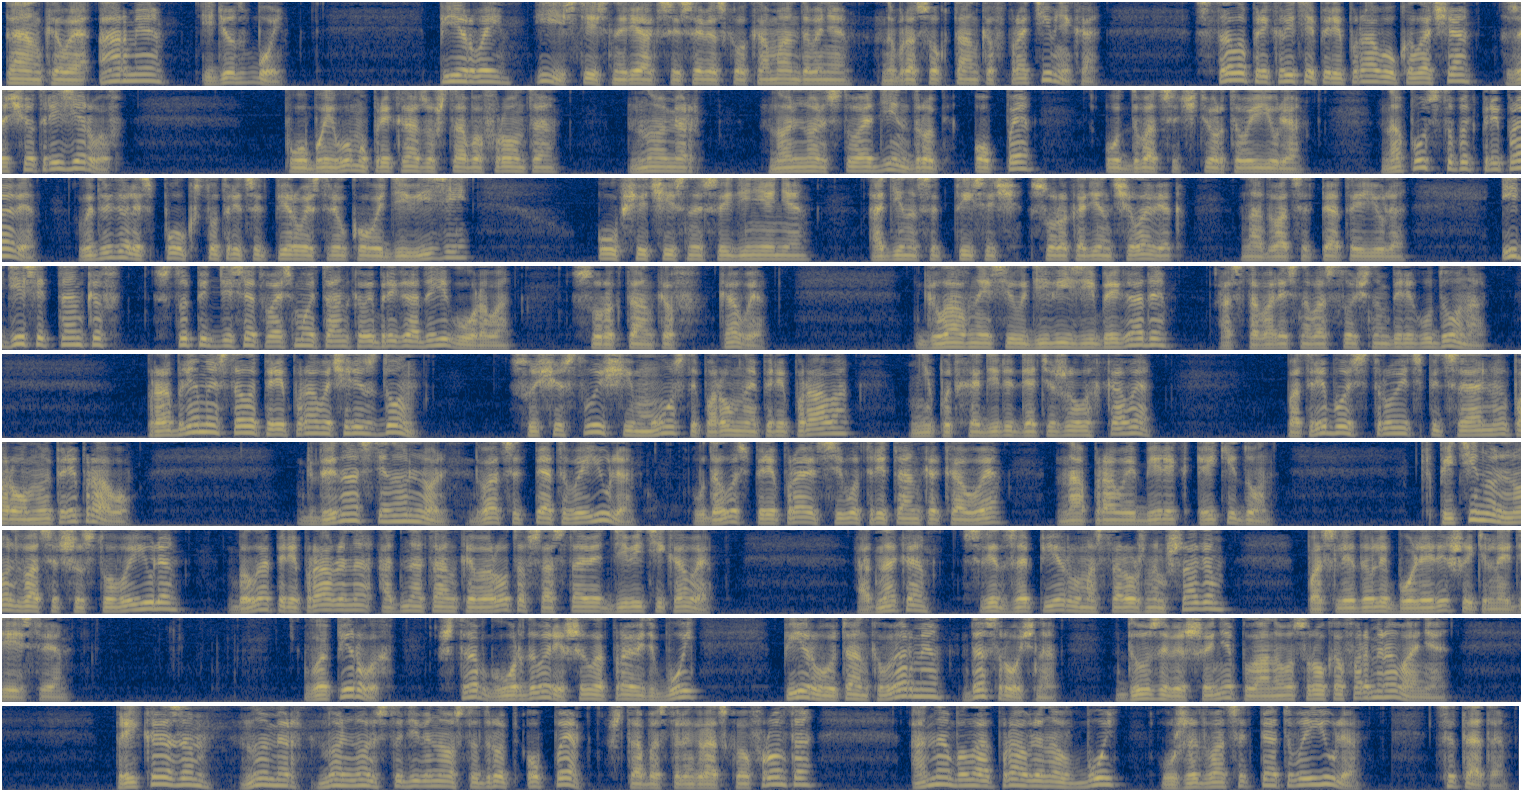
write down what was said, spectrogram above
Танковая армия идет в бой. Первой и естественной реакцией советского командования на бросок танков противника стало прикрытие переправы у Калача за счет резервов. По боевому приказу штаба фронта номер 00101 дробь ОП от 24 июля на подступы к переправе выдвигались полк 131-й стрелковой дивизии, общее численность соединения 11 041 человек на 25 июля и 10 танков 158-й танковой бригады Егорова, 40 танков КВ. Главные силы дивизии и бригады оставались на восточном берегу Дона. Проблемой стала переправа через Дон. Существующий мост и паромная переправа не подходили для тяжелых КВ. Потребовалось строить специальную паромную переправу. К 12.00 25 июля удалось переправить всего три танка КВ на правый берег реки Дон. К 5.00 26 июля была переправлена одна танковая рота в составе 9 КВ. Однако вслед за первым осторожным шагом последовали более решительные действия. Во-первых, штаб Гордова решил отправить в бой первую танковую армию досрочно, до завершения планового срока формирования. Приказом номер 00190-ОП штаба Сталинградского фронта она была отправлена в бой уже 25 июля. Цитата.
